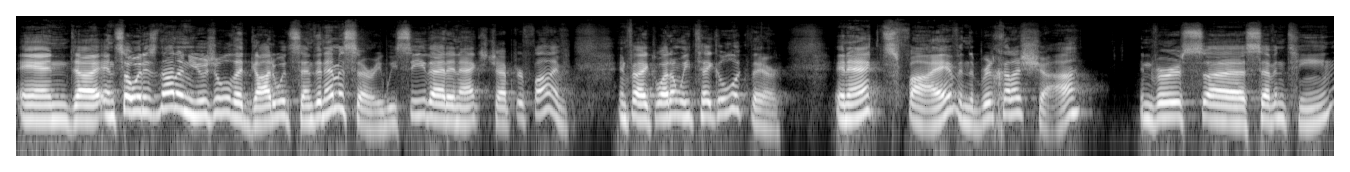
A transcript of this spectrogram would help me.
And, and so it is not unusual that God would send an emissary. We see that in Acts chapter 5. In fact, why don't we take a look there? In Acts 5, in the Brit Hadashah, in verse uh, 17,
